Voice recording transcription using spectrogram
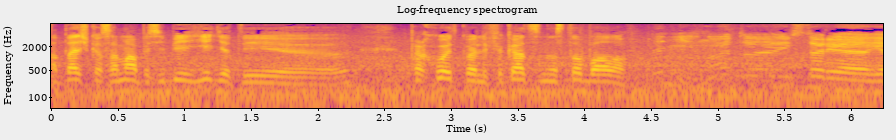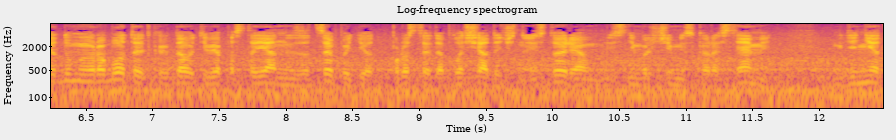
а тачка сама по себе едет и э, проходит квалификацию на 100 баллов. Да не, ну эта история, я думаю, работает, когда у тебя постоянный зацеп идет. Просто это площадочная история с небольшими скоростями, где нет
